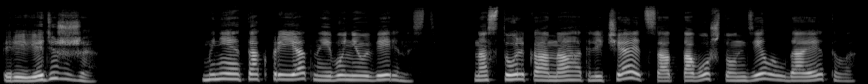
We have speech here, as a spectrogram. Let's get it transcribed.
«Переедешь же?» Мне так приятна его неуверенность. Настолько она отличается от того, что он делал до этого,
